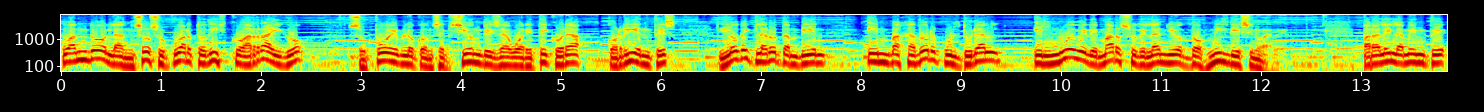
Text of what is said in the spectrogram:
cuando lanzó su cuarto disco Arraigo, su pueblo Concepción de Yaguareté Corá, Corrientes, lo declaró también embajador cultural el 9 de marzo del año 2019. Paralelamente,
